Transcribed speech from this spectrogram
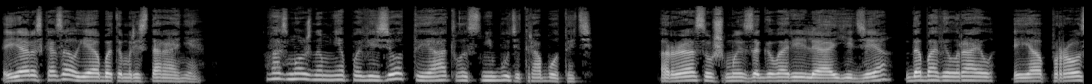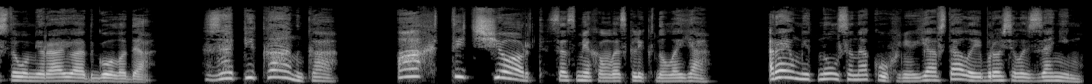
Я рассказал ей об этом ресторане». «Возможно, мне повезет, и Атлас не будет работать». «Раз уж мы заговорили о еде», — добавил Райл, — «я просто умираю от голода». «Запеканка! Ах ты черт!» — со смехом воскликнула я. Райл метнулся на кухню, я встала и бросилась за ним.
